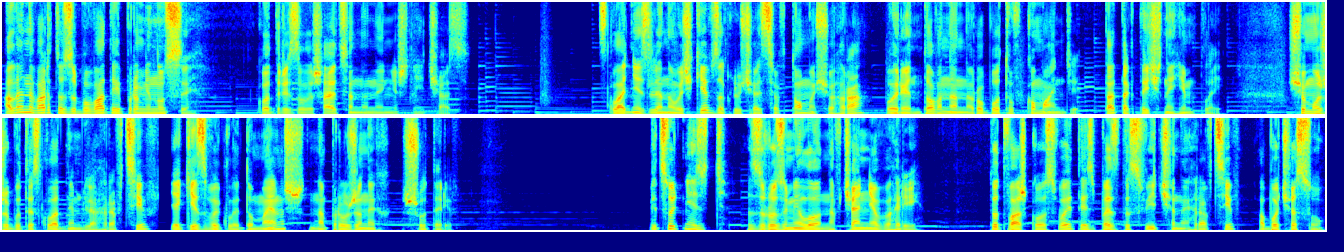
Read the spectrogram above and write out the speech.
Але не варто забувати і про мінуси, котрі залишаються на нинішній час. Складність для новачків заключається в тому, що гра орієнтована на роботу в команді та тактичний геймплей, що може бути складним для гравців, які звикли до менш напружених шутерів. Відсутність зрозуміло навчання в грі. Тут важко освоїтись без досвідчених гравців або часу,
